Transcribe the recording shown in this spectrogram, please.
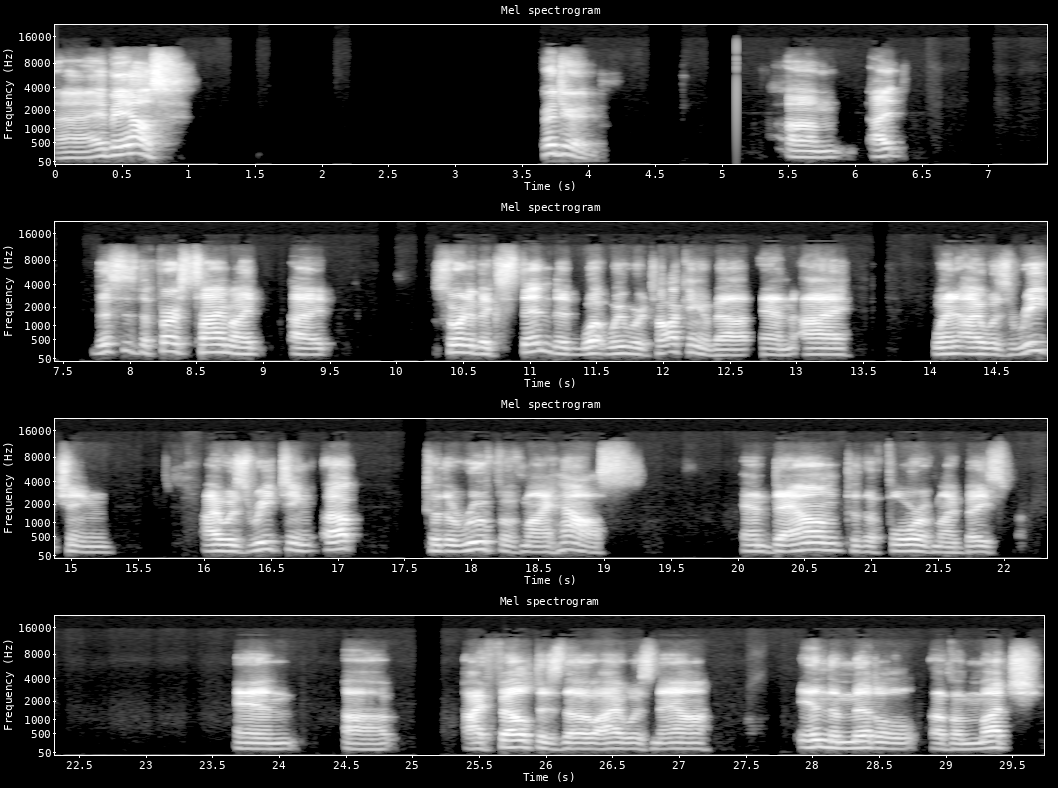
Uh, anybody else? Richard. um, I this is the first time I I sort of extended what we were talking about, and I when I was reaching, I was reaching up to the roof of my house and down to the floor of my basement, and uh, I felt as though I was now in the middle of a much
